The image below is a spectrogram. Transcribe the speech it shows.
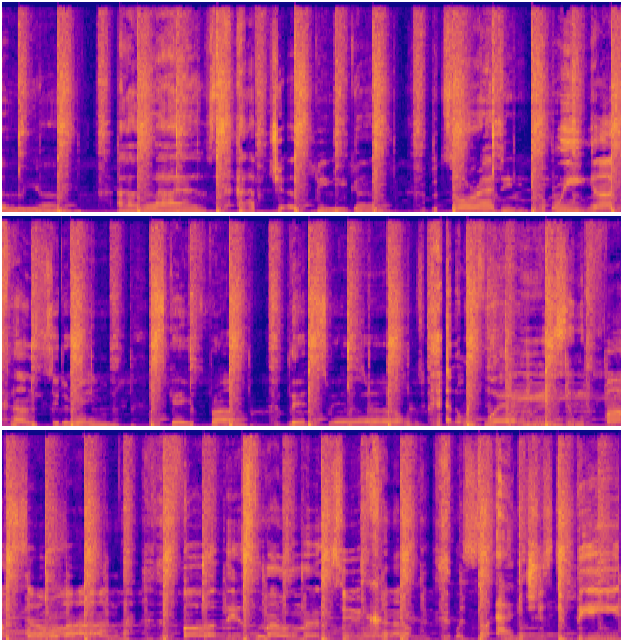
So young. Our lives have just begun, but already we are considering escape from this world. And we've waited for so long for this moment to come. We're so anxious to be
